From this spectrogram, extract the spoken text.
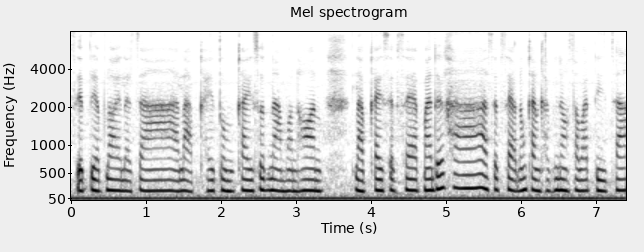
เสร็จเรียบร้อยแล้วจ้าหลับไข่ต้มไก่สดน้ำฮอนๆลาบไก่แซบๆ มาเด้อค่ะแซบๆน้ำกันค่ะพี่น้องสวัสดีจ้า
